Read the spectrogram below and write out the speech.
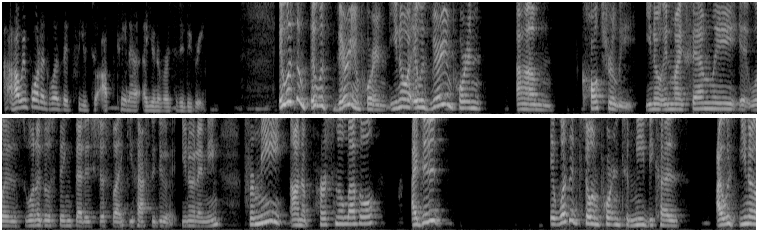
How important was it for you to obtain a, a university degree? It was it was very important. You know what? It was very important um culturally you know in my family it was one of those things that is just like you have to do it. You know what i mean? For me on a personal level i didn't it wasn't so important to me because i was you know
